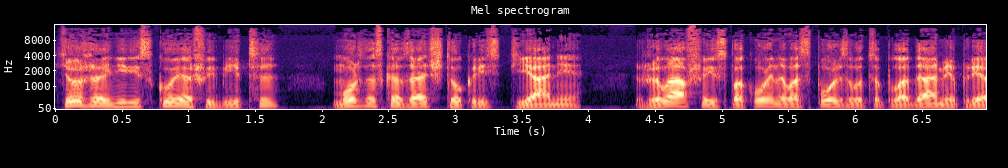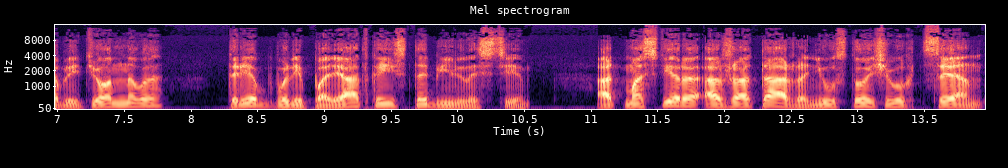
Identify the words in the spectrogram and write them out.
Все же, не рискуя ошибиться, можно сказать, что крестьяне, желавшие спокойно воспользоваться плодами приобретенного, требовали порядка и стабильности. Атмосфера ажиотажа, неустойчивых цен,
